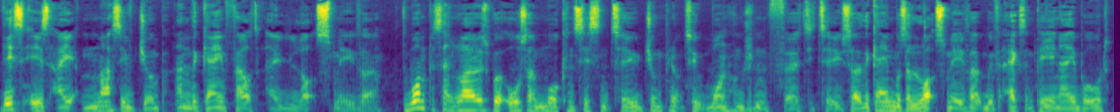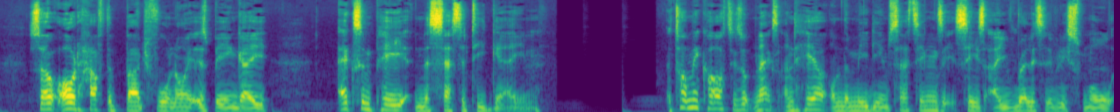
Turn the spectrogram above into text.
This is a massive jump and the game felt a lot smoother. The 1% lows were also more consistent too, jumping up to 132, so the game was a lot smoother with XMP enabled. So I would have to badge Fortnite as being a XMP necessity game. Atomic Heart is up next and here on the medium settings it sees a relatively small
